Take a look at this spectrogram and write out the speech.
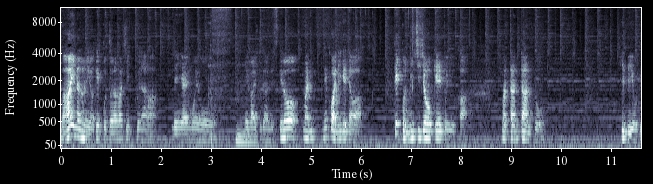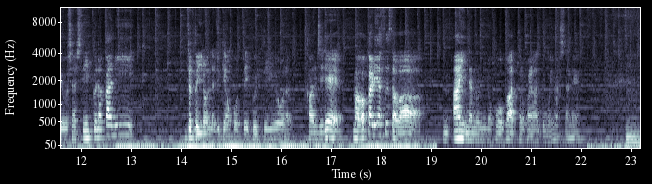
まあ、愛なのには結構ドラマチックな恋愛模様をうん描いてたんですけど、まあ、猫は逃げたは結構日常系というか、まあ、淡々と日々を描写していく中にちょっといろんな事件を起こっていくっていうような感じで、まあ、分かりやすさは愛なのにの方があったのかなと思いましたね。うん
